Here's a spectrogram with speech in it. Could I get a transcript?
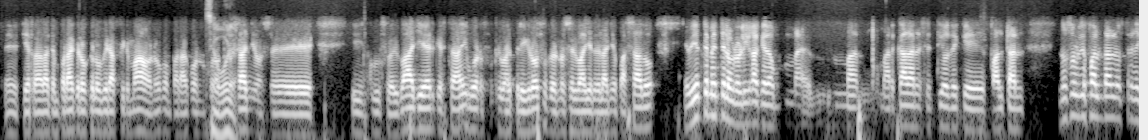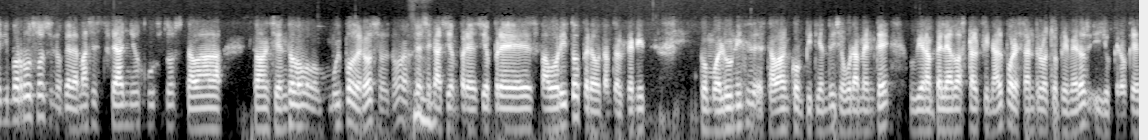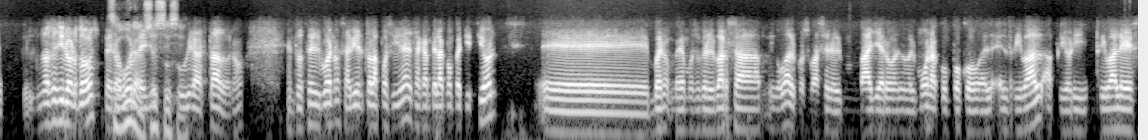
eh, cierra la temporada, creo que lo hubiera firmado, ¿no? Comparado con, otros años. Eh, incluso el Bayern que está ahí, bueno, es un rival peligroso, pero no es el Bayern del año pasado. Evidentemente la Euroliga queda marcada en el sentido de que faltan no solo que faltan los tres equipos rusos, sino que además este año justo estaba estaban siendo muy poderosos, ¿no? El CSKA siempre siempre es favorito, pero tanto el Zenit como el Unix estaban compitiendo y seguramente hubieran peleado hasta el final por estar entre los ocho primeros y yo creo que no sé si los dos, pero Seguro, ellos hubiera estado, ¿no? Entonces, bueno, se ha abierto las posibilidades, sacan de la competición. Eh, bueno, veremos que el Barça, igual, pues va a ser el Bayern o el Mónaco un poco el, el rival, a priori rivales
